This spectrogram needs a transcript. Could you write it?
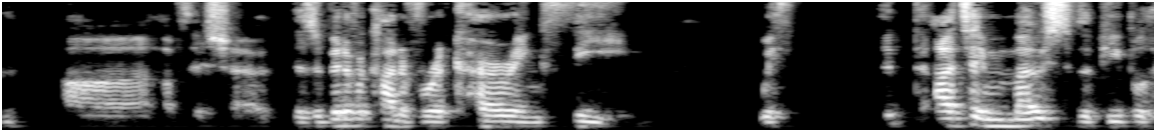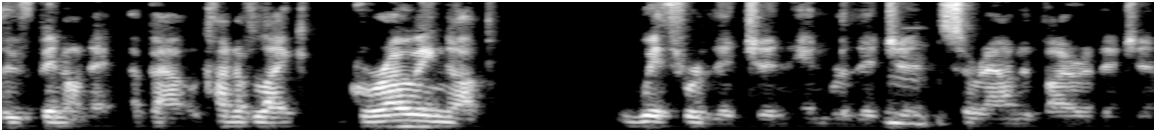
uh, of this show. There's a bit of a kind of recurring theme with I'd say most of the people who've been on it about kind of like growing up with religion, in religion, surrounded by religion,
